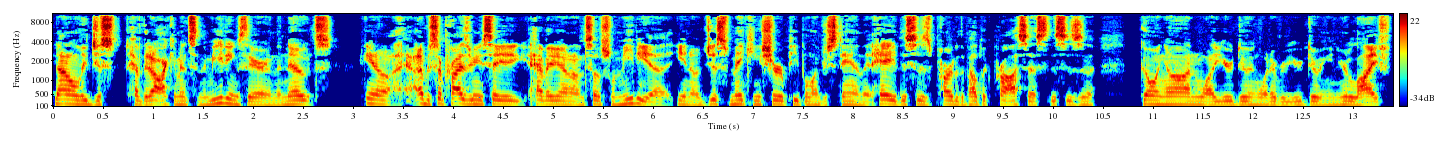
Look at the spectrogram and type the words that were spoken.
not only just have the documents and the meetings there and the notes, you know, I, I, was surprised when you say having it on social media, you know, just making sure people understand that, hey, this is part of the public process. This is a, uh, going on while you're doing whatever you're doing in your life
